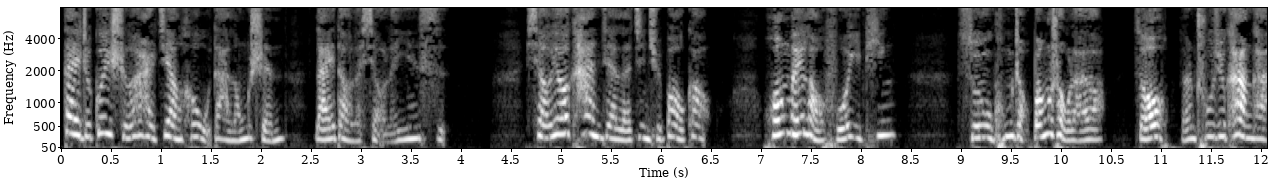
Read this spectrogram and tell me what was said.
带着龟蛇二将和五大龙神。来到了小雷音寺，小妖看见了，进去报告。黄眉老佛一听，孙悟空找帮手来了，走，咱出去看看。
